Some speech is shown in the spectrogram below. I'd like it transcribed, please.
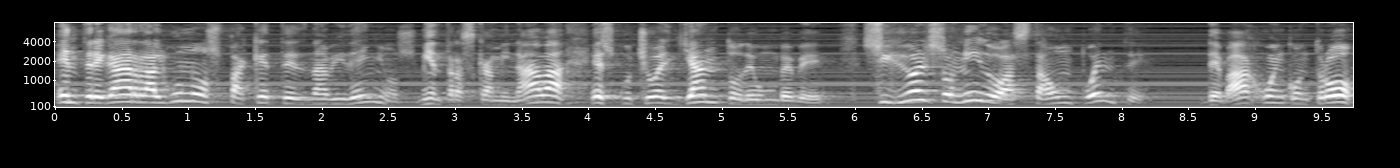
entregar algunos paquetes navideños. Mientras caminaba, escuchó el llanto de un bebé. Siguió el sonido hasta un puente. Debajo encontró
